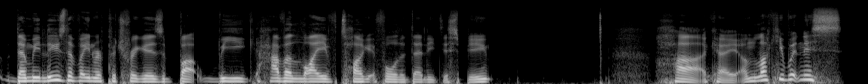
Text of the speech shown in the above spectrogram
Then we lose the Vein Ripper triggers, but we have a live target for the Deadly Dispute. Ha, okay. Unlucky Witness.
